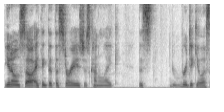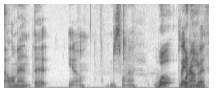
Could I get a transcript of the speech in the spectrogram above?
You know, so I think that the story is just kind of like this ridiculous element that you know, you just want to Well, Play what around do you with.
